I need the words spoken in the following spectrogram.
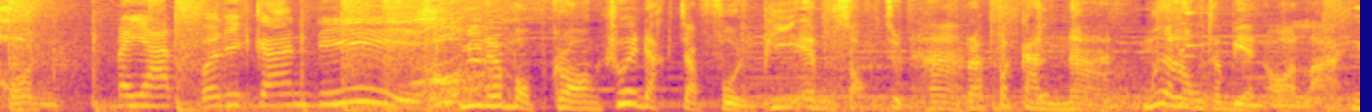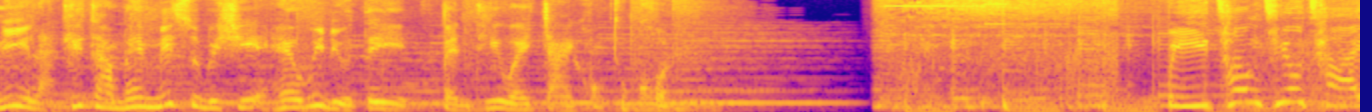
ทน ประหยัด บริการดี มีระบบกรองช่วยดักจับฝุ่น PM 2.5 รับประกันนาน เมื่อลงทะเบียนออนไลน์ นี่แหละที่ทำให้ Mitsubishi Heavy Duty เป็นที่ไว้ใจของทุกคน ปีท่องเที่ยวไทย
